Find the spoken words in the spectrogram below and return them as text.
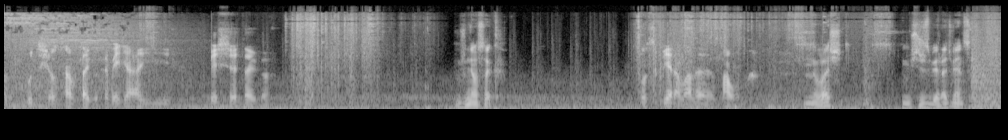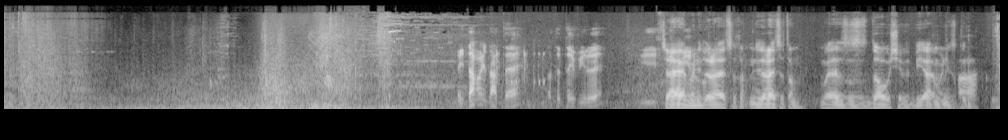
No, Pół tysiąca tego kamienia i 200 tego. wniosek. No zbieram, ale mało. No właśnie. Musisz zbierać więcej. Ej, dawaj na te, na te tej wiry i... Czekaj, bo nie dolecę tam, nie dolecę tam. Bo ja z- z dołu się wybijałem, a nie z góry. A, kurde.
